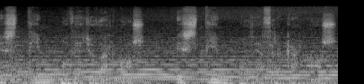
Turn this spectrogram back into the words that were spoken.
Es tiempo de ayudarnos, es tiempo de acercarnos.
